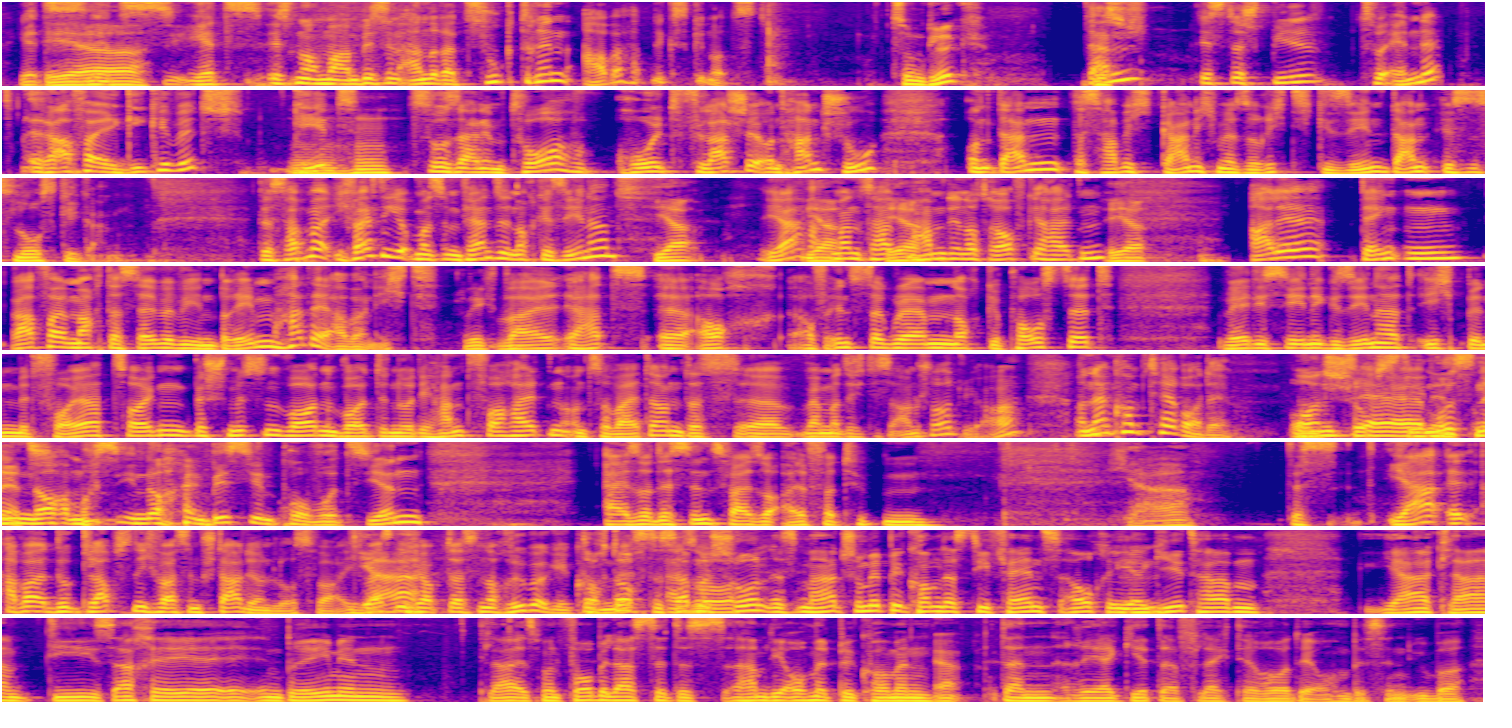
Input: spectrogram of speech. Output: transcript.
jetzt, Ja. jetzt, jetzt ist noch mal ein bisschen anderer Zug drin, aber hat nichts genutzt. Zum Glück. Dann Das- ist das Spiel zu Ende. Rafael Gikiewicz geht Mhm. zu seinem Tor, holt Flasche und Handschuh und dann, das habe ich gar nicht mehr so richtig gesehen, dann ist es losgegangen. Das hat man, ich weiß nicht, ob man es im Fernsehen noch gesehen hat. Ja. Ja, hat Ja, man's, hat, ja. haben die noch draufgehalten? Ja. Alle denken, Rafael macht dasselbe wie in Bremen, hat er aber nicht. Richtig. Weil er hat äh, auch auf Instagram noch gepostet, wer die Szene gesehen hat, ich bin mit Feuerzeugen beschmissen worden, wollte nur die Hand vorhalten und so weiter. Und das, äh, wenn man sich das anschaut, ja. Und dann kommt Terodde Und und, äh, muss, ihn noch, muss ihn noch ein bisschen provozieren. Also das sind zwei so Alpha-Typen. Ja. Das, ja, äh, aber du glaubst nicht, was im Stadion los war. Ich Ja. weiß nicht, ob das noch Doch, rübergekommen doch, ist. das hat man Also- schon, man hat schon mitbekommen, dass die Fans auch reagiert haben. Ja, klar, die Sache in Bremen, klar ist man vorbelastet, das haben die auch mitbekommen. Ja. Dann reagiert da vielleicht der Rode auch ein bisschen über.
